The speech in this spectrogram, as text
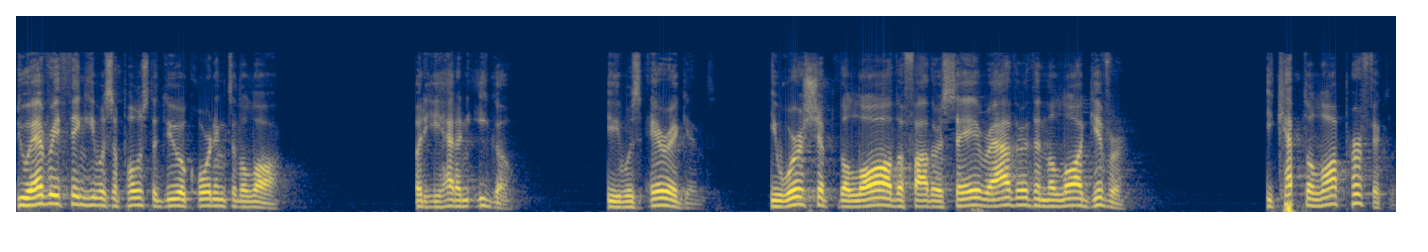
do everything he was supposed to do according to the law. But he had an ego. He was arrogant. He worshiped the law, the fathers say, rather than the lawgiver. He kept the law perfectly.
